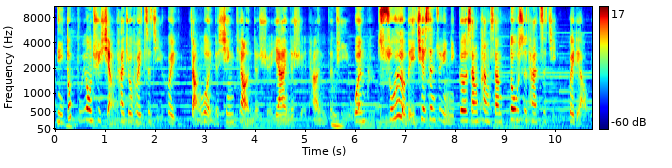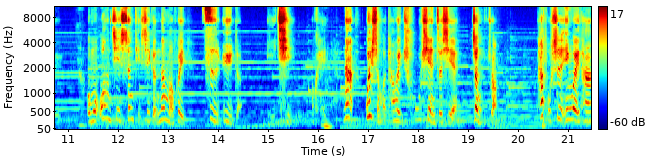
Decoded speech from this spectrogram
你都不用去想，它就会自己会掌握你的心跳、你的血压、你的血糖、你的体温，嗯、所有的一切，甚至于你割伤、烫伤，都是他自己会疗愈。嗯、我们忘记身体是一个那么会自愈的仪器。OK，、嗯、那为什么它会出现这些症状？它不是因为它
